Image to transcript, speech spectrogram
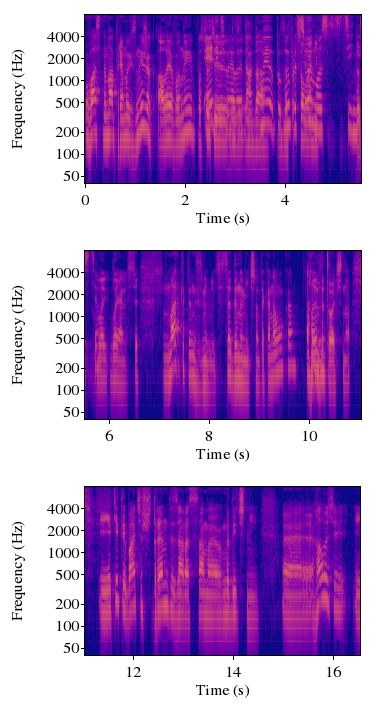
У вас нема прямих знижок, але вони по суті value, з- так. да, ми, ми працюємо з цінністю. В лояльності. Маркетинг змінюється. Це динамічна така наука, але не точно. І які ти бачиш тренди зараз саме в медичній галузі, і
